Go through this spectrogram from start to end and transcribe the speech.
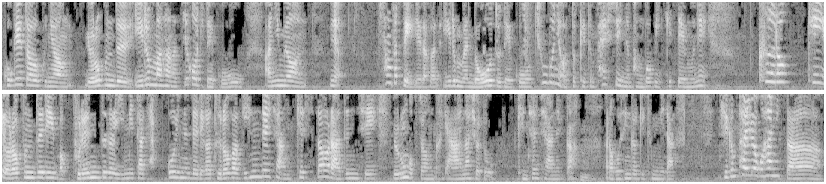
거기에다가 그냥 여러분들 이름만 하나 찍어도 되고 아니면 그냥 상세 페이지에다가 이름만 넣어도 되고 충분히 어떻게든 팔 수 있는 방법이 있기 때문에 그렇 게 여러분들이 막 브랜드가 이미 다 잡고 있는데 내가 들어가기 힘들지 않겠어? 라든지 이런 걱정은 크게 안 하셔도 괜찮지 않을까라고 생각이 듭니다. 지금 팔려고 하니까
